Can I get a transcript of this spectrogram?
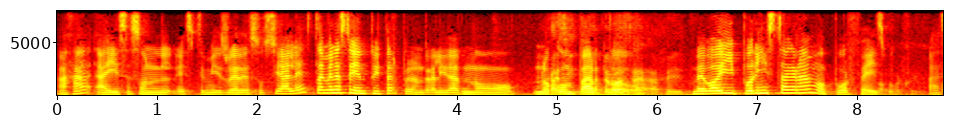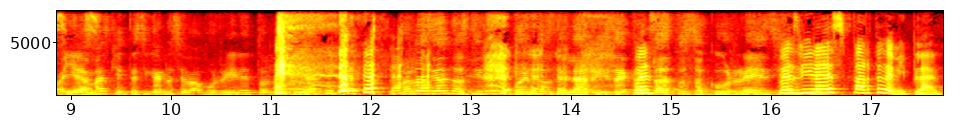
Ajá, ahí esas son este, mis redes sociales. También estoy en Twitter, pero en realidad no, no Casi comparto. te vas a- a Facebook. Me voy por Instagram o por Facebook. Oye, Así es. además quien te siga no se va a aburrir, ¿eh? Todos los días, todos los días nos tienes muertos de la risa con Pues- todas tus ocurrencias. Pues mira, es parte de mi plan,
